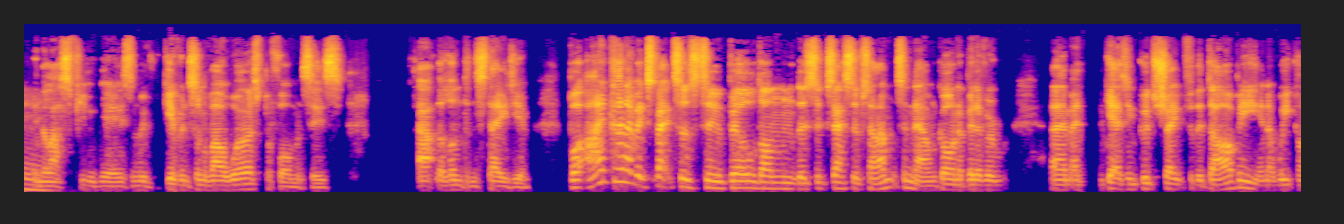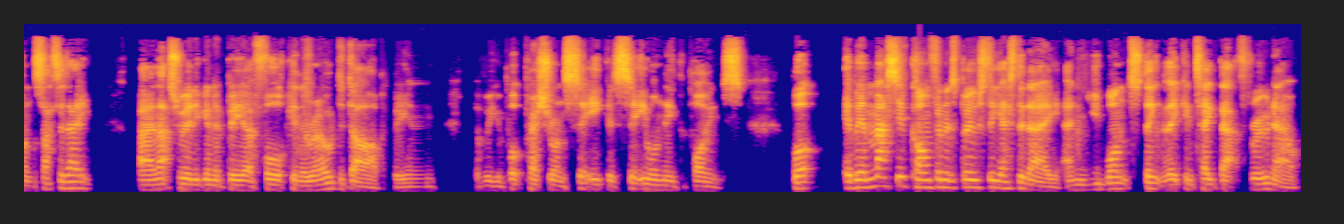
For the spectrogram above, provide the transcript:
mm. in the last few years, and we've given some of our worst performances at the London Stadium. But I kind of expect us to build on the success of Southampton now and go on a bit of a um, and get us in good shape for the derby in a week on Saturday. And that's really going to be a fork in the road, the derby. And if we can put pressure on City, because City will need the points. But it'll be a massive confidence booster yesterday. And you'd want to think that they can take that through now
